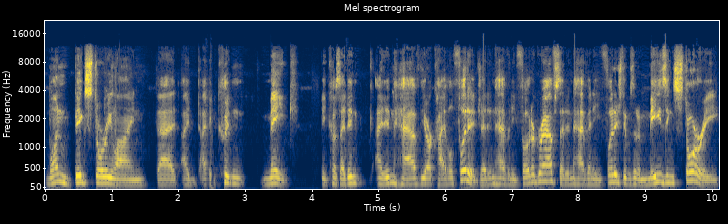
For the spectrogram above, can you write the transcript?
one big storyline that I, I couldn't make because I didn't I didn't have the archival footage. I didn't have any photographs. I didn't have any footage. It was an amazing story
